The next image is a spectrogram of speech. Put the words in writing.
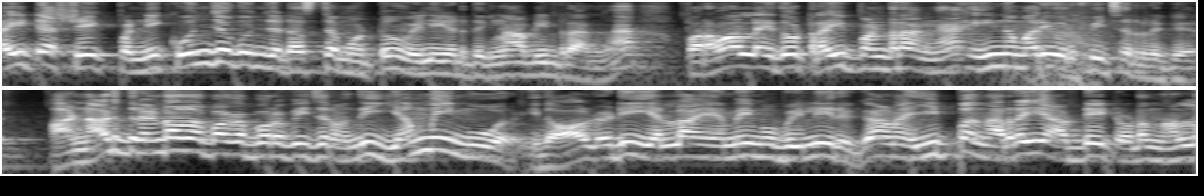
லைட்டா ஷேக் பண்ணி கொஞ்சம் கொஞ்சம் டஸ்ட்டை மட்டும் வெளியே எடுத்துக்கலாம் அப்படின்றாங்க. பரவாயில்ல ஏதோ ட்ரை பண்றாங்க. இந்த மாதிரி ஒரு ஃபீச்சர் இருக்கு. அண்ட் அடுத்து ரெண்டாவது பார்க்க போற ஃபீச்சர் வந்து எம்ஐ மூவர் இது ஆல்ரெடி எல்லா எம்ஐ மொபைலையும் இருக்கு. ஆனா இப்போ நிறைய அப்டேட்டோட நல்ல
